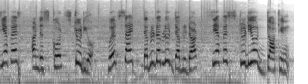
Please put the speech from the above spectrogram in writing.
cfs_studio Website www.cfsstudio.in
